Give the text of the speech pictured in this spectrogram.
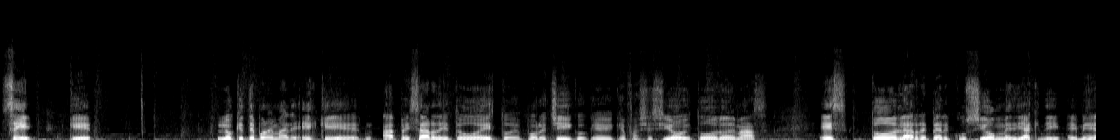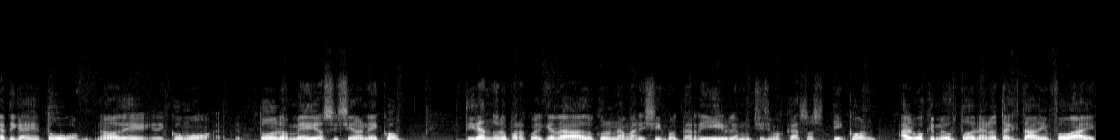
Sí, que lo que te pone mal es que a pesar de todo esto, del pobre chico que, que falleció y todo lo demás, es toda la repercusión eh, mediática que tuvo, ¿no? De, de cómo eh, todos los medios hicieron eco, tirándolo para cualquier lado, con un amarillismo terrible en muchísimos casos, y con algo que me gustó de la nota que estaba en Infobae,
